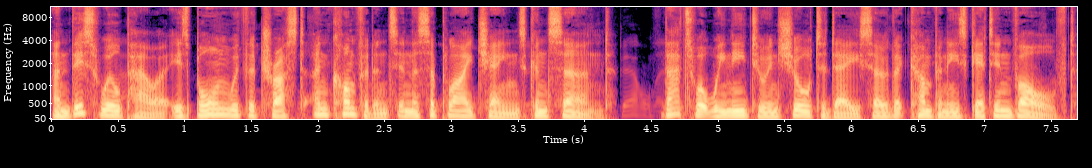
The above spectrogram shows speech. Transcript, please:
And this willpower is born with the trust and confidence in the supply chains concerned. That's what we need to ensure today so that companies get involved.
